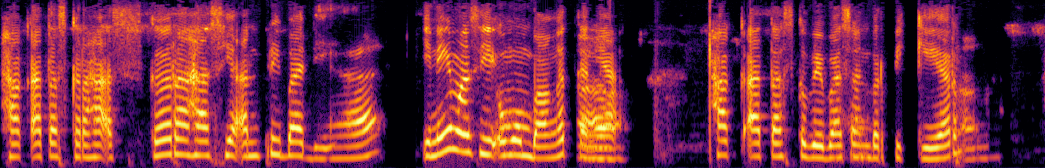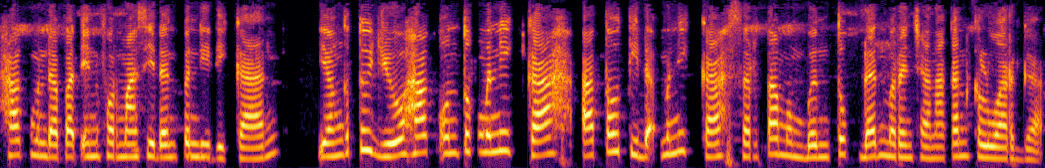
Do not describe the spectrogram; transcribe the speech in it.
hak atas kerahas kerahasiaan pribadi. Ya. Ini masih umum banget kan uh. ya? Hak atas kebebasan berpikir, uh. hak mendapat informasi dan pendidikan. Yang ketujuh, hak untuk menikah atau tidak menikah serta membentuk dan merencanakan keluarga.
